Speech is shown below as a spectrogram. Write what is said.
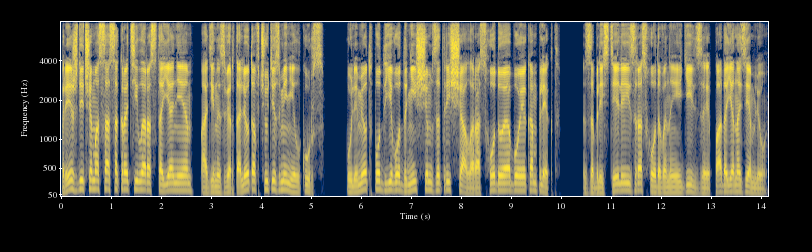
Прежде чем оса сократила расстояние, один из вертолетов чуть изменил курс. Пулемет под его днищем затрещал, расходуя боекомплект. Заблестели израсходованные гильзы, падая на землю.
